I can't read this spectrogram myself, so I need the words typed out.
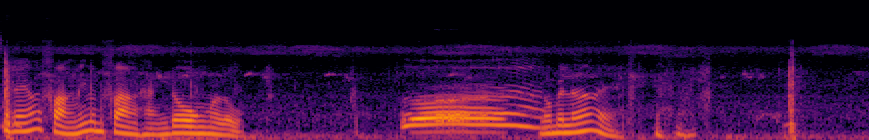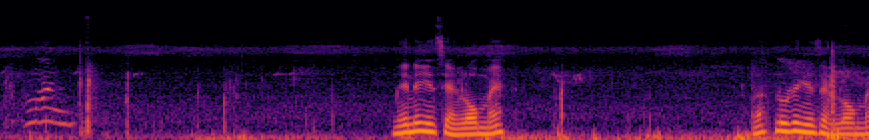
แสดงว่าฝั่งนี้เป็นฝั่งหางดงอะลูกว้าลงไปเลย มั นนี่ได้ยินเสียงลมไหมนะลูกได้ยินเสียงลมไหม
